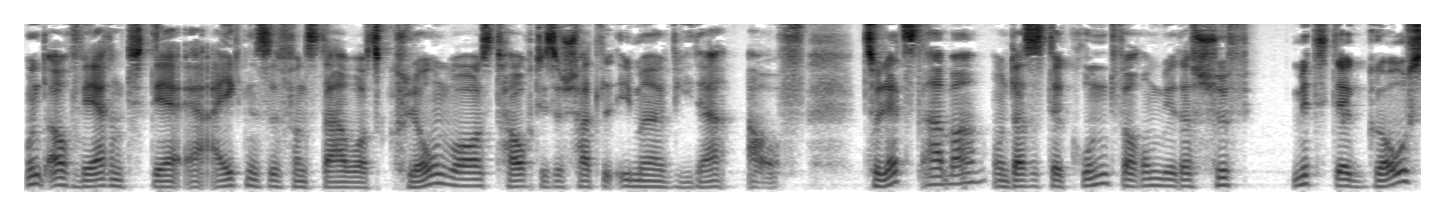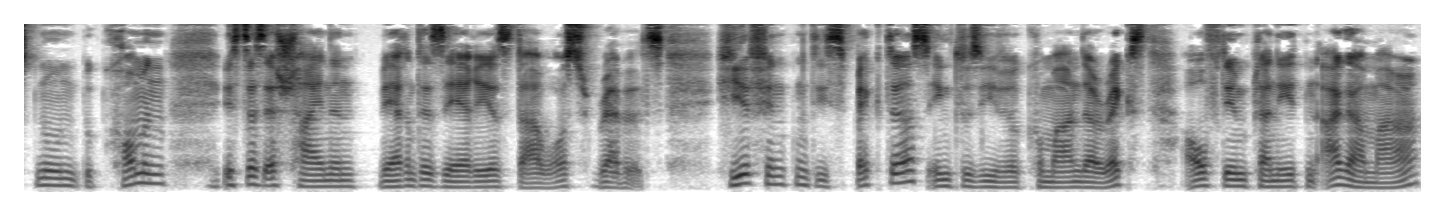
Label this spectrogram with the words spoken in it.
Und auch während der Ereignisse von Star Wars Clone Wars taucht diese Shuttle immer wieder auf. Zuletzt aber, und das ist der Grund, warum wir das Schiff mit der Ghost nun bekommen, ist das Erscheinen während der Serie Star Wars Rebels. Hier finden die Spectres inklusive Commander Rex auf dem Planeten Agamar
